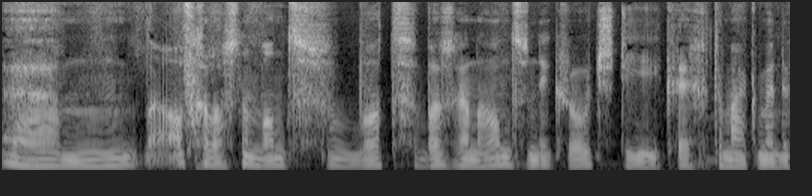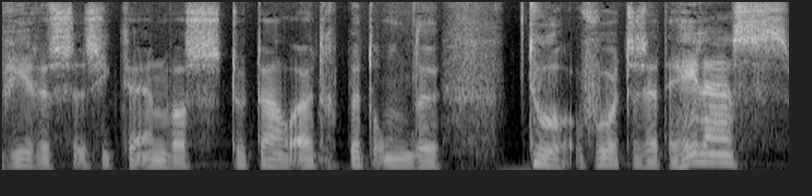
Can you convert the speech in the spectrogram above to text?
um, afgelasten, want wat was er aan de hand? Nick Rhodes die kreeg te maken met een virusziekte... en was totaal uitgeput om de tour voor te zetten. Helaas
